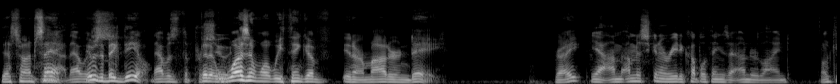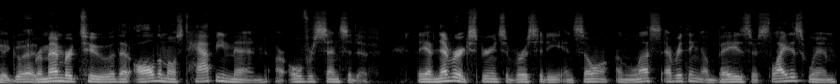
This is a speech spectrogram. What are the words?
that's what I'm saying. Yeah, that it was a big deal. That was the pursuit. but it wasn't what we think of in our modern day, right? Yeah, I'm, I'm just gonna read a couple of things I underlined. Okay, go ahead. Remember too that all the most happy men are oversensitive. They have never experienced adversity, and so unless everything obeys their slightest whim,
